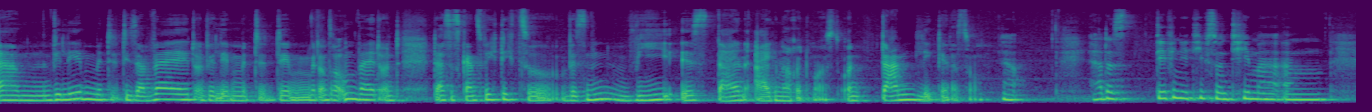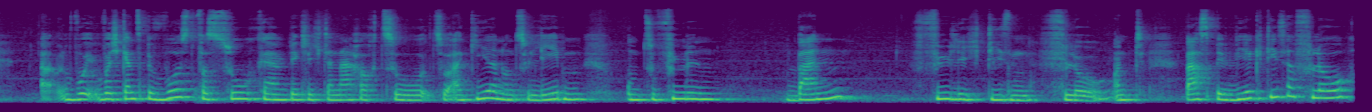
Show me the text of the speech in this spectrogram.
ähm, wir leben mit dieser Welt und wir leben mit, dem, mit unserer Umwelt und da ist es ganz wichtig zu wissen, wie ist dein eigener Rhythmus? Und dann leg dir das so. Ja, ja das ist definitiv so ein Thema, ähm, wo, wo ich ganz bewusst versuche, wirklich danach auch zu, zu agieren und zu leben, um zu fühlen, wann fühle ich diesen Flow? Und was bewirkt dieser Flow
